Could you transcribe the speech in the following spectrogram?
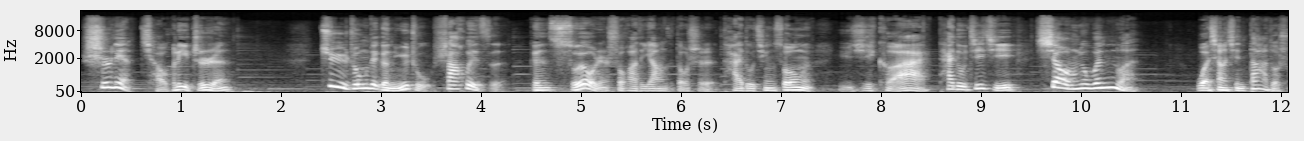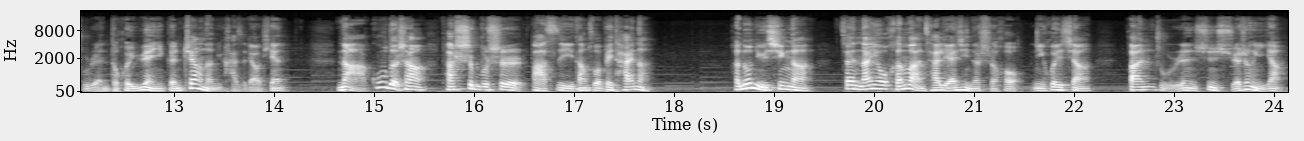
失恋巧克力职人》，剧中这个女主沙惠子。跟所有人说话的样子都是态度轻松、语气可爱、态度积极、笑容又温暖。我相信大多数人都会愿意跟这样的女孩子聊天，哪顾得上她是不是把自己当做备胎呢？很多女性呢，在男友很晚才联系你的时候，你会像班主任训学生一样，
